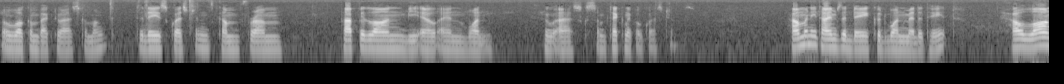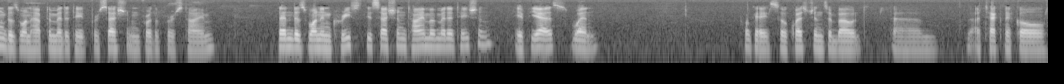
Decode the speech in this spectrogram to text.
Oh, welcome back to Ask a Monk. Today's questions come from Papillon BLN1, who asks some technical questions. How many times a day could one meditate? How long does one have to meditate per session for the first time? Then does one increase the session time of meditation? If yes, when? Okay, so questions about um, a technical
